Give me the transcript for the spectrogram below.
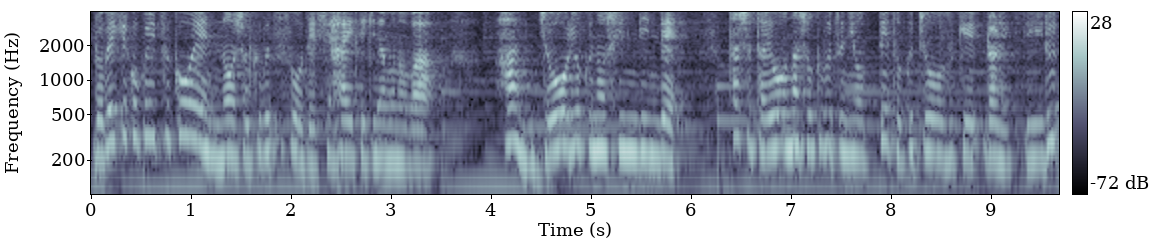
ロベケ国立公園の植物層で支配的なものは半常緑の森林で多種多様な植物によって特徴づけられている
